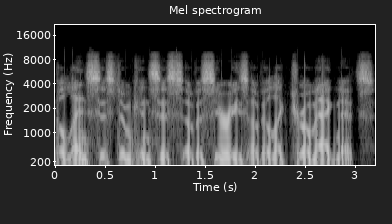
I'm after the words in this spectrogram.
The lens system consists of a series of electromagnets.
